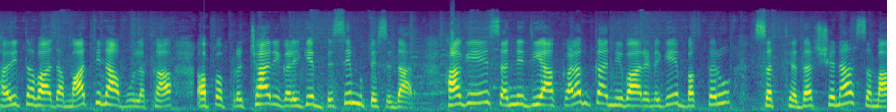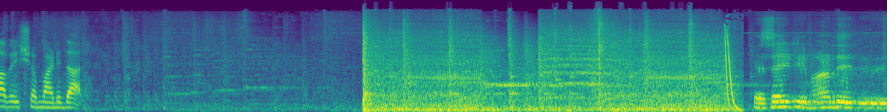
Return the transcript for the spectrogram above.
ಹರಿತವಾದ ಮಾತಿನ ಮೂಲಕ ಅಪಪ್ರಚಾರಿಗಳಿಗೆ ಬಿಸಿ ಮುಟ್ಟಿಸಿದ್ದಾರೆ. ಹಾಗೆಯೇ ಸನ್ನಿಧಿಯ ಕಳಂಕ ನಿವಾರಣೆಗೆ ಭಕ್ತರು ಸತ್ಯ ದರ್ಶನ ಸಮಾವೇಶ ಮಾಡಿದ್ದಾರೆ. ಎಸ್ ಐ ಟಿ ಮಾಡದೇ ಇದ್ದಿದ್ರೆ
